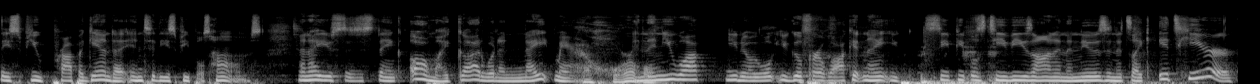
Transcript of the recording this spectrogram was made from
they spew propaganda into these people's homes. And i used to just think oh my god what a nightmare. How horrible. And then you walk you know you go for a walk at night you see people's tvs on in the news and it's like it's here.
